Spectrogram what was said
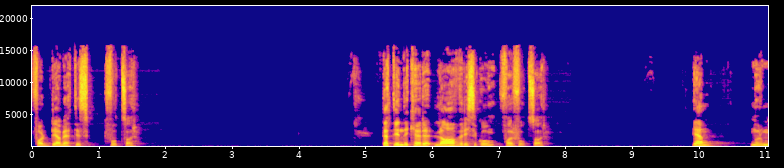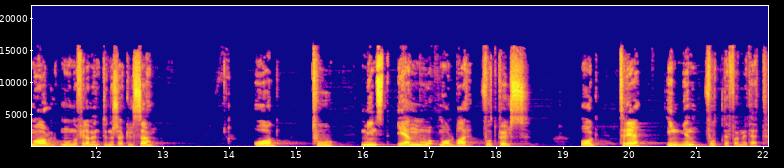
for diabetisk fotsår'. Dette indikerer lav risiko for fotsår. 1. Normal monofilamentundersøkelse. Og 2. Minst én målbar fotpuls. Og 3. Ingen fotdeformitet.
